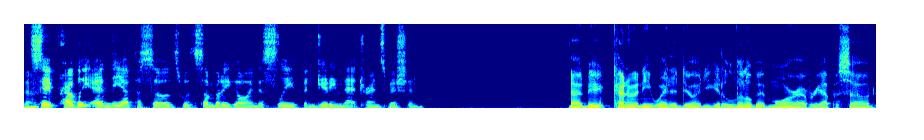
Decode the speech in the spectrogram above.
Yeah. say probably end the episodes with somebody going to sleep and getting that transmission. That'd be kind of a neat way to do it. You get a little bit more every episode,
